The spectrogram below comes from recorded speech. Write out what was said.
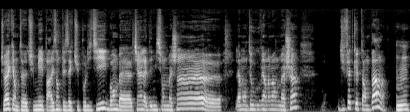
Tu vois, quand euh, tu mets par exemple les actus politiques, bon, bah tiens, la démission de machin, euh, la montée au gouvernement de machin, du fait que t'en parles, hum,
